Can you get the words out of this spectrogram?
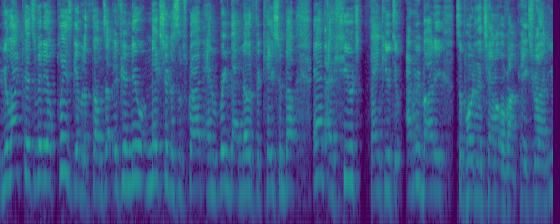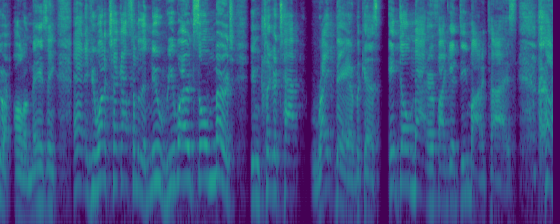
if you like this video, please give it a thumbs up. If you're new, make sure to subscribe and ring that notification bell. And a huge thank you to everybody supporting the channel over on Patreon. You are all amazing. And if you wanna check out some of the new Rewired Soul merch, you can click or tap right there because it don't matter if I get demonetized. All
